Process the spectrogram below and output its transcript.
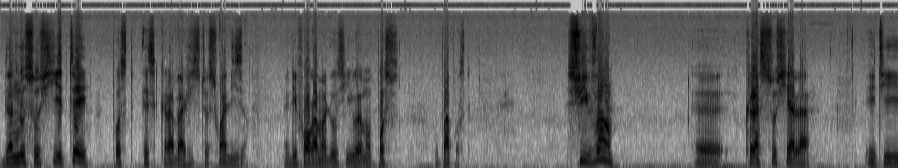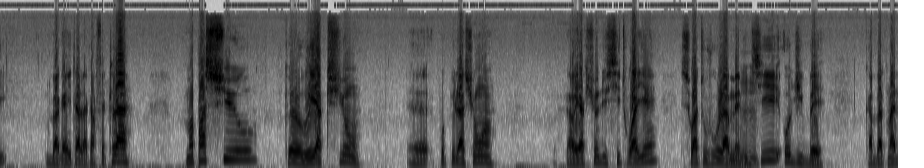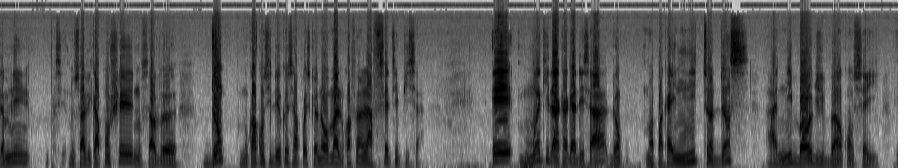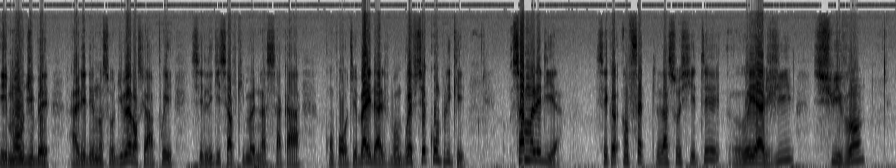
dans nos sociétés post-esclavagistes, soi-disant, mais des fois, Ramado, si vraiment post ou pas post, suivant euh, classe sociale là, et qui bagaille à la fait là, je ne suis pas sûr que réaction euh, population la réaction du citoyen soit toujours la même. Mhm. Si au Djibé, madame nous savons qu'à pencher, nous savons. Donc, nous avons considéré que c'est presque normal, nous avons fait la fête et puis ça. Et moi qui l'ai regardé ça, donc, moi pas ni tendance à ni bas en conseil. Et moi au Djibé, aller dénoncer au Djibé, parce qu'après, c'est lui qui savent qui menace ça, qui comporté. Bon, bref, c'est compliqué. Ça, moi, le dit. C'est qu'en en fait, la société réagit suivant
